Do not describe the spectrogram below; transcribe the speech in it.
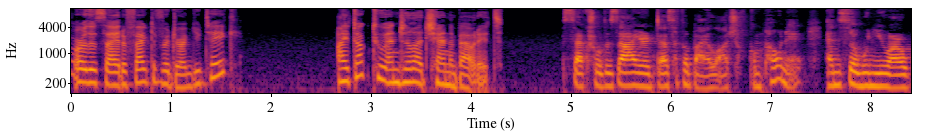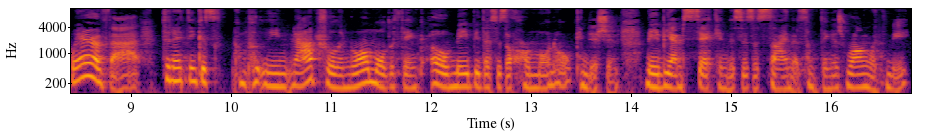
Or the side effect of a drug you take? I talked to Angela Chen about it sexual desire does have a biological component. And so when you are aware of that, then I think it's completely natural and normal to think, oh, maybe this is a hormonal condition. Maybe I'm sick and this is a sign that something is wrong with me.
